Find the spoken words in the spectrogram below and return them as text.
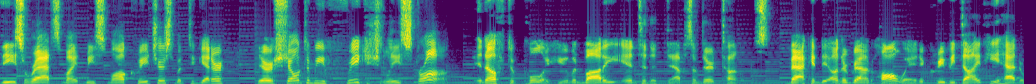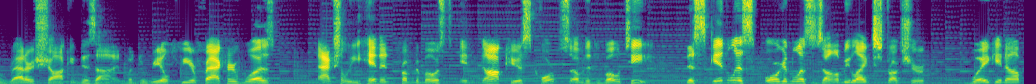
These rats might be small creatures, but together they are shown to be freakishly strong, enough to pull a human body into the depths of their tunnels. Back in the underground hallway, the creepy deity had a rather shocking design, but the real fear factor was actually hidden from the most innocuous corpse of the devotee. The skinless, organless, zombie-like structure Waking up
